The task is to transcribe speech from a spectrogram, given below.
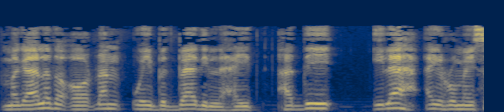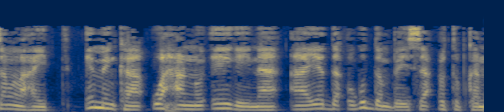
magaalada oo dhan way badbaadi lahayd haddii ilaah ay rumaysan lahayd. Iminka waxaannu eegaynaa aayadda ugu dambaysa cutubkan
